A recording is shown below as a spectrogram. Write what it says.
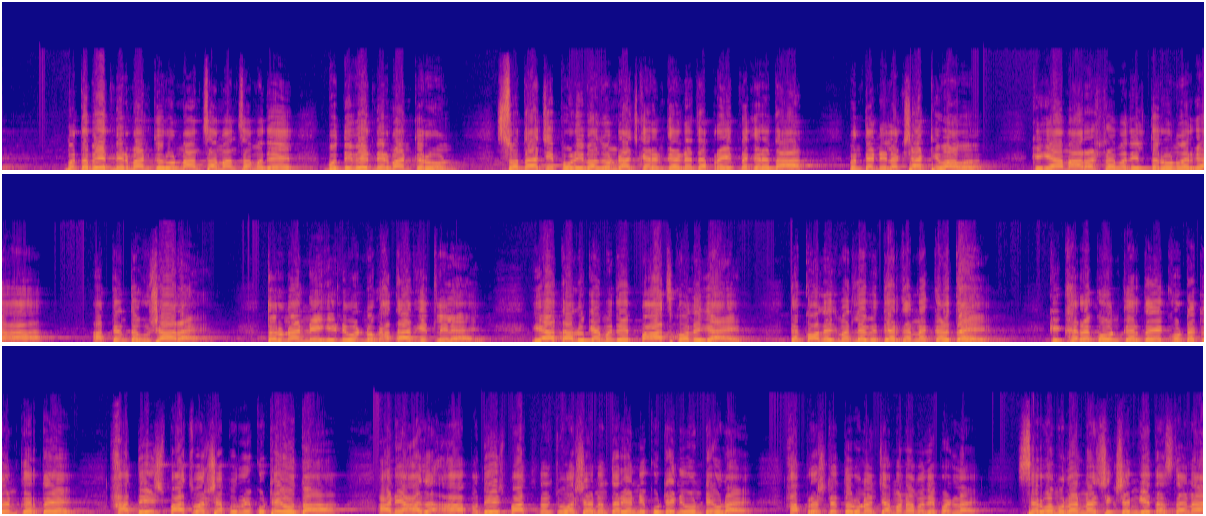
मतभेद निर्माण करून माणसा माणसामध्ये बुद्धिभेद निर्माण करून स्वतःची पोळी भाजून राजकारण करण्याचा प्रयत्न करत आहात पण त्यांनी लक्षात ठेवावं की या महाराष्ट्रामधील तरुण वर्ग हा अत्यंत हुशार आहे. तरुणांनी ही निवडणूक हातात घेतलेली आहे. या तालुक्यामध्ये पाच कॉलेज आहेत. त्या कॉलेजमधल्या विद्यार्थ्यांना कळतंय की खरं कोण करतंय खोटं कोण करतंय हा देश पाच वर्षापूर्वी कुठे होता आणि आज हा देश पाच वर्षानंतर यांनी कुठे नेऊन ठेवला आहे हा प्रश्न तरुणांच्या मनामध्ये पडला आहे सर्व मुलांना शिक्षण घेत असताना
